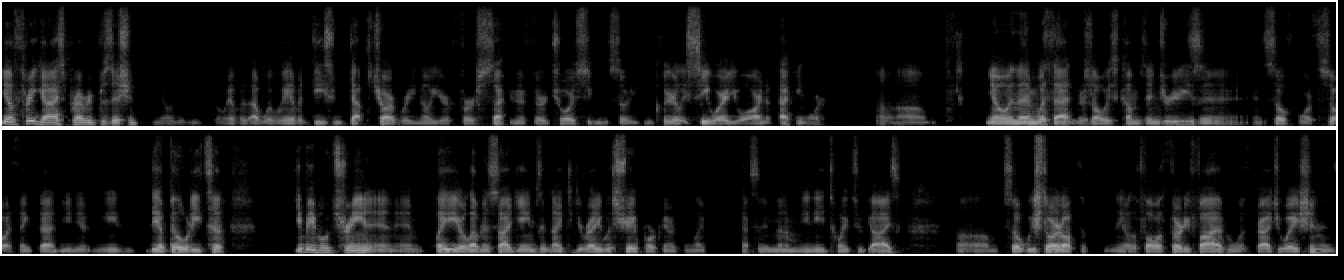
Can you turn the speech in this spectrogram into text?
you know, three guys per every position. You know, we have a, that way we have a decent depth chart where you know your first, second, or third choice. You can so you can clearly see where you are in the pecking order. Um, you know, and then with that, there's always comes injuries and, and so forth. So I think that you need the ability to you be able to train and, and play your 11 side games at night to get ready with shape work and everything like that. So minimum you need 22 guys. Um, so we started off the you know the fall of 35 and with graduation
